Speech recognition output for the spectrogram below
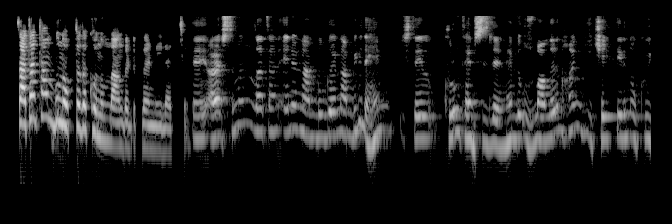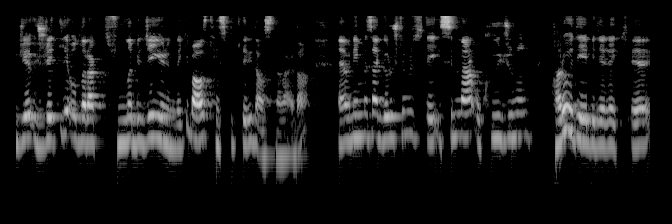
zaten tam bu noktada konumlandırdıklarını iletti. E, araştırmanın zaten en önemli bulgularından biri de hem işte kurum temsilcilerin hem de uzmanların hangi içeriklerin okuyucuya ücretli olarak sunulabileceği yönündeki bazı tespitleri de aslında verdi. Yani örneğin mesela görüştüğümüz e, isimler okuyucunun para ödeyebilerek e,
